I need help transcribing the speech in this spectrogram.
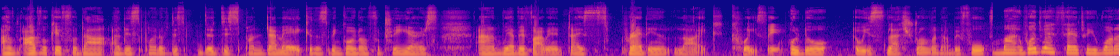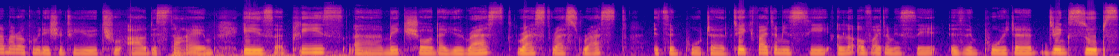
I'm advocate for that at this point of this this pandemic. It's been going on for three years, and we have a variant that is spreading like crazy. Although is less stronger than before. My what do I say to you? What are my recommendation to you throughout this time? Is uh, please uh, make sure that you rest, rest, rest, rest it's important. Take vitamin C, a lot of vitamin C is important. Drink soups,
